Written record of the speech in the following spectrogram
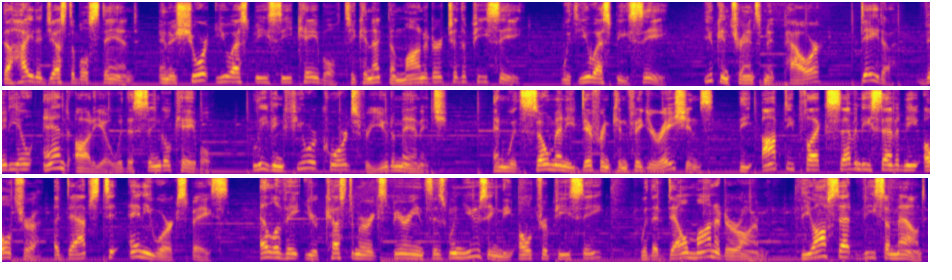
the height adjustable stand, and a short USB-C cable to connect the monitor to the PC. With USB-C, you can transmit power, data, video, and audio with a single cable, leaving fewer cords for you to manage. And with so many different configurations, the OptiPlex 7070 Ultra adapts to any workspace. Elevate your customer experiences when using the Ultra PC with a Dell monitor arm, the offset VESA mount,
